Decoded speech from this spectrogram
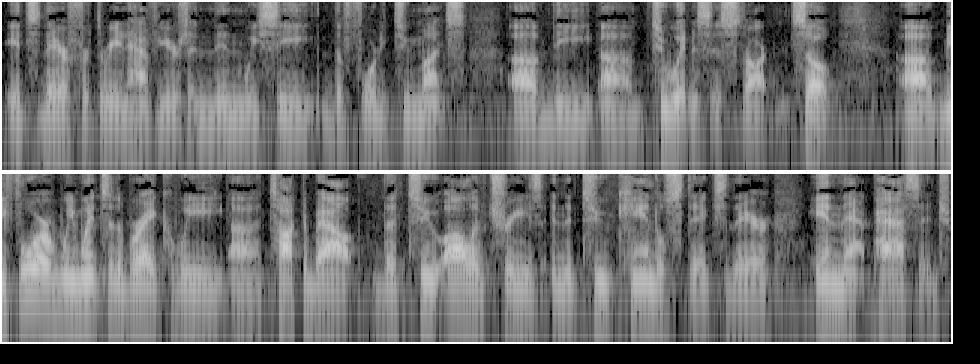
it's there for three and a half years. And then we see the 42 months of the uh, two witnesses start. So, uh, before we went to the break, we uh, talked about the two olive trees and the two candlesticks there in that passage.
